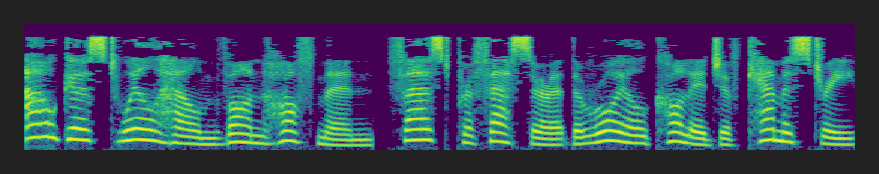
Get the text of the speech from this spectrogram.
August Wilhelm von Hofmann, first professor at the Royal College of Chemistry.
